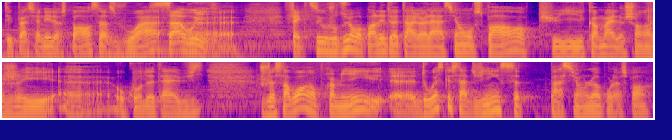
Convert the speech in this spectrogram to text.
tu es passionné de sport, ça se voit. Ça oui. Euh, fait que tu sais, aujourd'hui, on va parler de ta relation au sport, puis comment elle a changé euh, au cours de ta vie. Je voulais savoir en premier, d'où est-ce que ça devient cette passion-là pour le sport?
